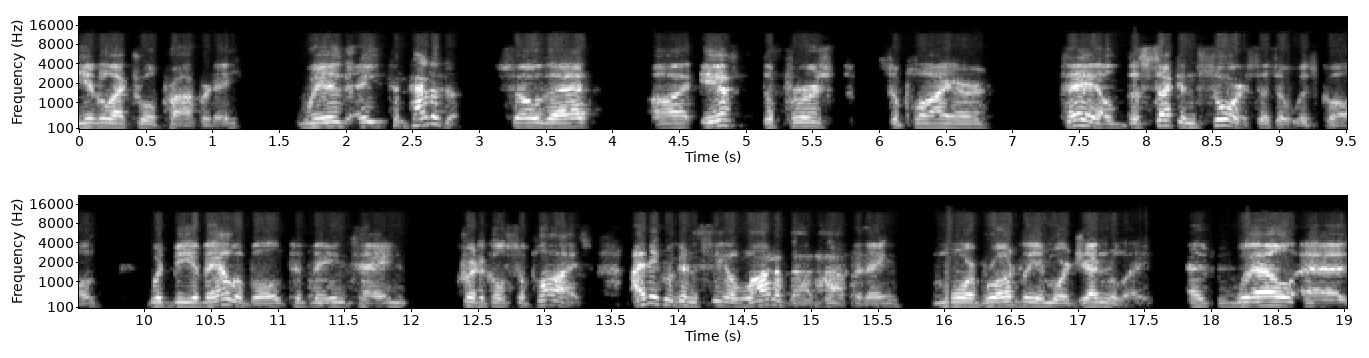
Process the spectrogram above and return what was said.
the intellectual property with a competitor so that uh, if the first supplier failed, the second source, as it was called, would be available to maintain critical supplies. I think we're going to see a lot of that happening more broadly and more generally, as well as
